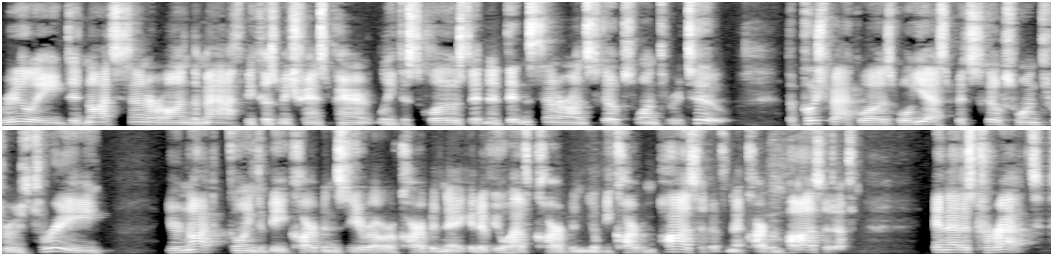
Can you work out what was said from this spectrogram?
really did not center on the math because we transparently disclosed it, and it didn't center on scopes one through two. The pushback was, well, yes, but scopes one through three you're not going to be carbon zero or carbon negative. You'll have carbon, you'll be carbon positive, net carbon positive. And that is correct.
